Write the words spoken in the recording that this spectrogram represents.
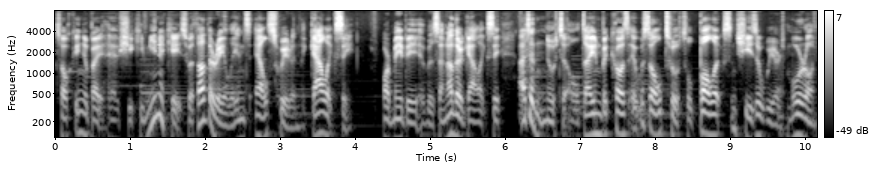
talking about how she communicates with other aliens elsewhere in the galaxy, or maybe it was another galaxy. I didn't note it all down because it was all total bollocks and she's a weird moron.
